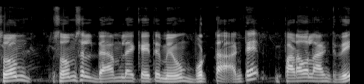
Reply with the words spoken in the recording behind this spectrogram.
సోమ్ సోమసల్ డ్యామ్ లేక్ అయితే మేము బుట్ట అంటే పడవ లాంటిది.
